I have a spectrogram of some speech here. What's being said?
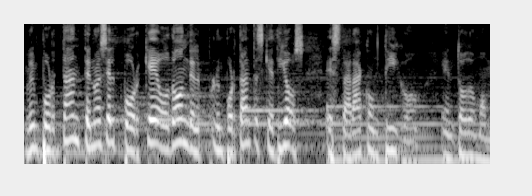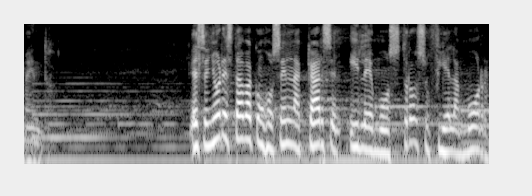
Lo importante no es el por qué o dónde, lo importante es que Dios estará contigo en todo momento. El Señor estaba con José en la cárcel y le mostró su fiel amor.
